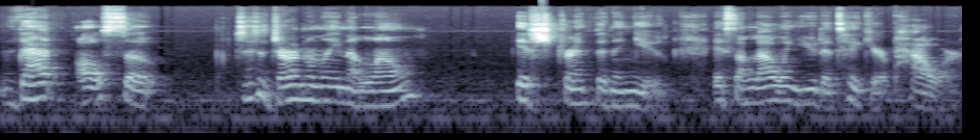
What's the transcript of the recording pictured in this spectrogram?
that also just journaling alone is strengthening you. It's allowing you to take your power.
